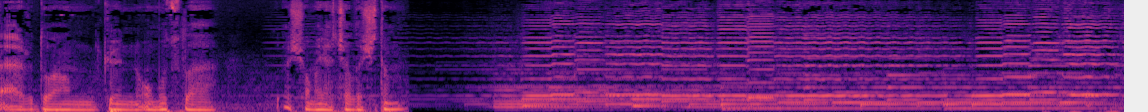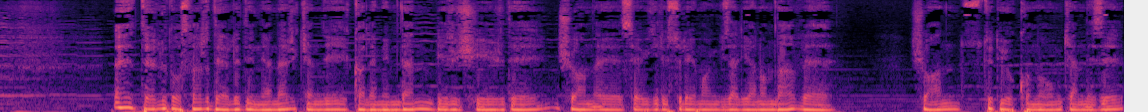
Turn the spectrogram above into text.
Erdoğan gün umutla yaşamaya çalıştım. Değerli dostlar, değerli dinleyenler kendi kalemimden bir şiirdi. Şu an e, sevgili Süleyman Güzel yanımda ve şu an stüdyo konuğum kendisi.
